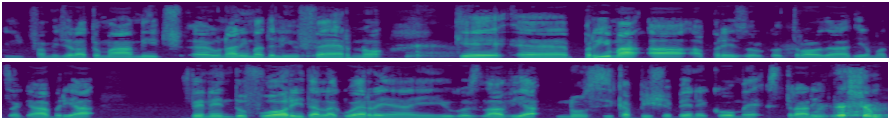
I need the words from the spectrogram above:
il famigerato Mamic, è un'anima dell'inferno che eh, prima ha, ha, preso il controllo della Dinamo Zagabria venendo fuori dalla guerra in Jugoslavia, non si capisce bene come strari. Lasciamo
